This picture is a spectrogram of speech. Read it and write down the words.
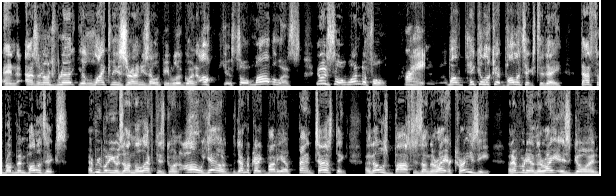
And as an entrepreneur, you're likely to surround yourself with people who are going, Oh, you're so marvelous. You're so wonderful. Right. Well, take a look at politics today. That's the problem in politics. Everybody who's on the left is going, Oh, yeah, the Democratic Party are fantastic. And those bastards on the right are crazy. And everybody on the right is going,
